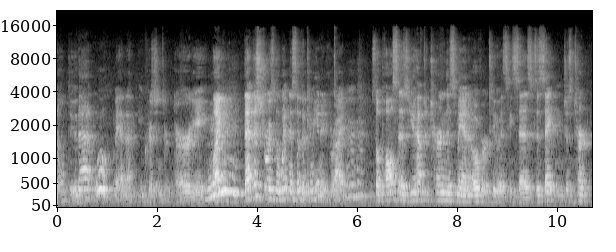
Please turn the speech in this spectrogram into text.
y'all do that? Woo, man, that, you Christians are dirty. Like, that destroys the witness of the community, right? So Paul says you have to turn this man over to, as he says, to Satan. Just turn,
